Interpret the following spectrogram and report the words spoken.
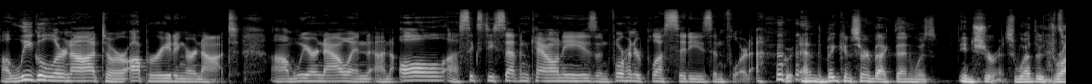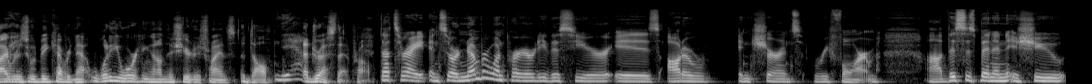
uh, legal or not or operating or not. Um, we are now in, in all uh, 67 counties and 400 plus cities in Florida. and the big concern back then was insurance, whether drivers would be covered. Now, what are you working on this year to try and adol- Yeah. address that problem? That's right. And so our number one priority this year is auto insurance reform. Uh, this has been an issue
